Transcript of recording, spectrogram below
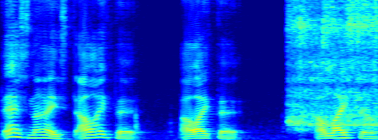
That's nice. I like that. I like that. I like that.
